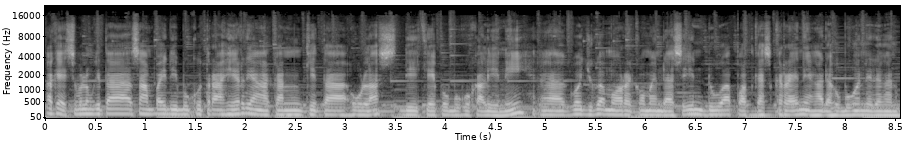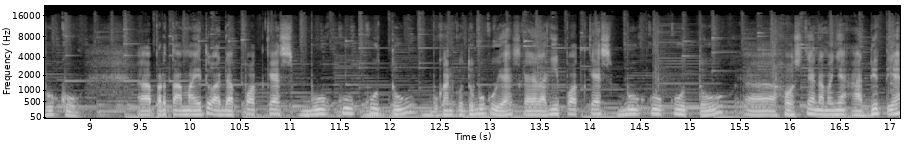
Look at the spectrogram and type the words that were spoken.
Oke, sebelum kita sampai di buku terakhir yang akan kita ulas di Kepo Buku kali ini, gue juga mau rekomendasiin dua podcast keren yang ada hubungannya dengan buku. Eh, pertama itu ada podcast Buku Kutu, bukan kutu buku ya, sekali lagi podcast Buku Kutu, eh, hostnya namanya Adit ya,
